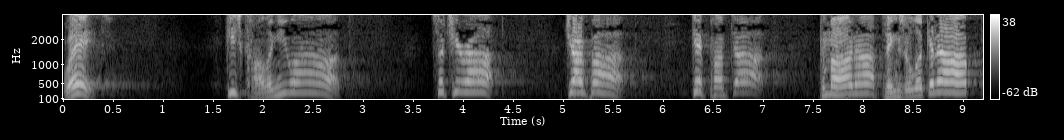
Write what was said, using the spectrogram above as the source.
Wait. He's calling you up. So cheer up. Jump up. Get pumped up. Come on up. Things are looking up.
